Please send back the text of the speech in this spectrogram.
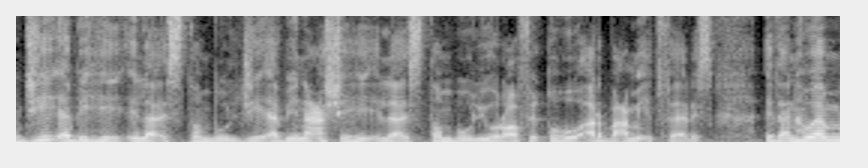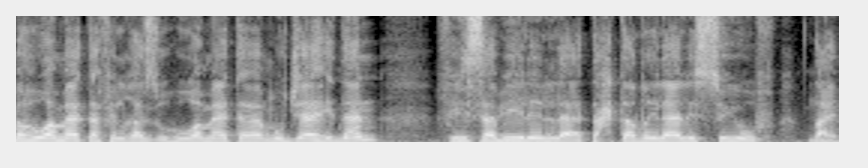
جيء به إلى إسطنبول جيء بنعشه إلى إسطنبول يرافقه 400 فارس. إذا هو ما هو مات في الغزو؟ هو مات مجاهدا في, في سبيل الله. الله تحت ظلال السيوف. نعم. طيب.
